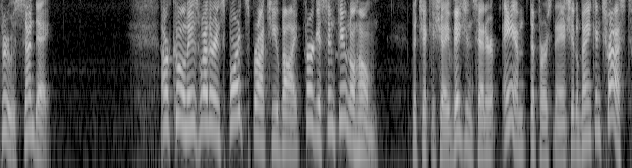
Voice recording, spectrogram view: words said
through Sunday. Our KOOL news, weather, and sports brought to you by Ferguson Funeral Home, the Chickasha Vision Center, and the First National Bank and Trust.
